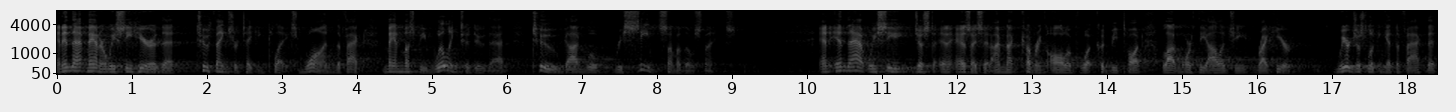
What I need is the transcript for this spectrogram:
And in that manner, we see here that two things are taking place. One, the fact man must be willing to do that. Two, God will receive some of those things. And in that, we see just, as I said, I'm not covering all of what could be taught, a lot more theology right here. We're just looking at the fact that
